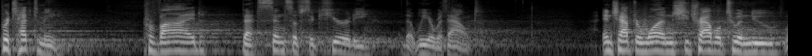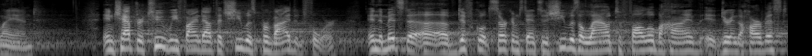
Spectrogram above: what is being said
protect me, provide that sense of security that we are without. In chapter one, she traveled to a new land. In chapter two, we find out that she was provided for. In the midst of difficult circumstances, she was allowed to follow behind eh, during the harvest,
